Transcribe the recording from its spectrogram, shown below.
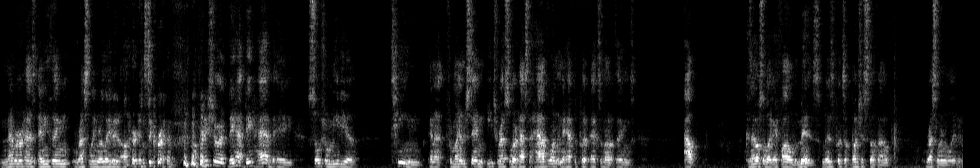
never has anything wrestling related on her Instagram. I'm pretty sure they have they have a social media team, and I, from my understanding, each wrestler has to have one, and they have to put X amount of things out. Because I also like I follow the Miz. Miz puts a bunch of stuff out, wrestling related.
